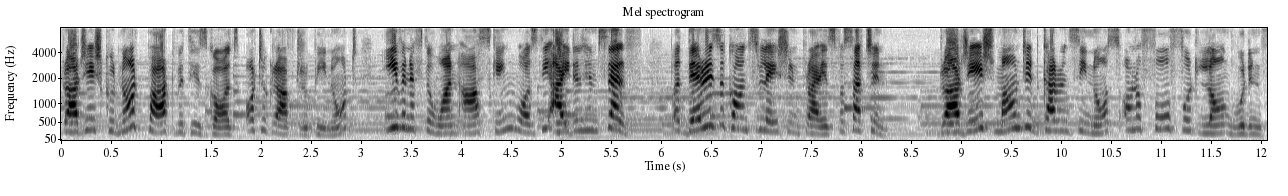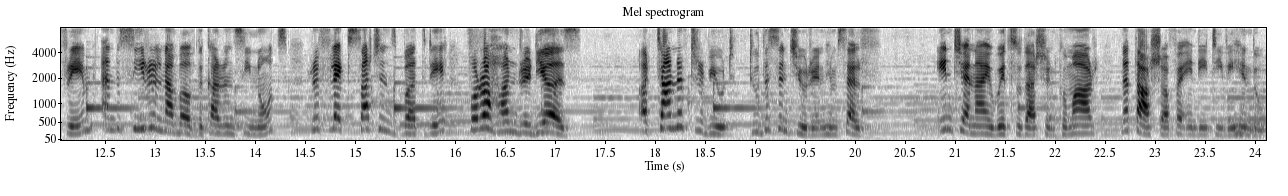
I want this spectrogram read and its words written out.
Rajesh could not part with his god's autographed rupee note, even if the one asking was the idol himself. But there is a consolation prize for Sachin. Rajesh mounted currency notes on a 4 foot long wooden frame, and the serial number of the currency notes reflects Sachin's birthday for a hundred years. A ton of tribute to the centurion himself. In Chennai with Sudarshan Kumar, Natasha for NDTV Hindu.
